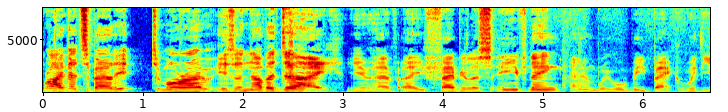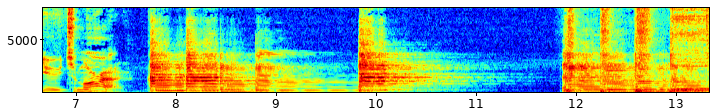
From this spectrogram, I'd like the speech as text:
Right, that's about it. Tomorrow is another day. You have a fabulous evening, and we will be back with you tomorrow. Mm-hmm.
